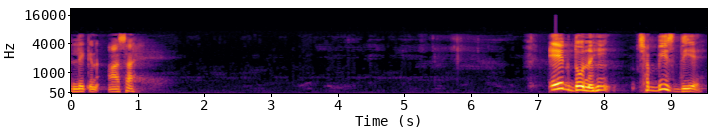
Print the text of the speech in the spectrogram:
लेकिन आशा है एक दो नहीं, छब्बीस दिए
